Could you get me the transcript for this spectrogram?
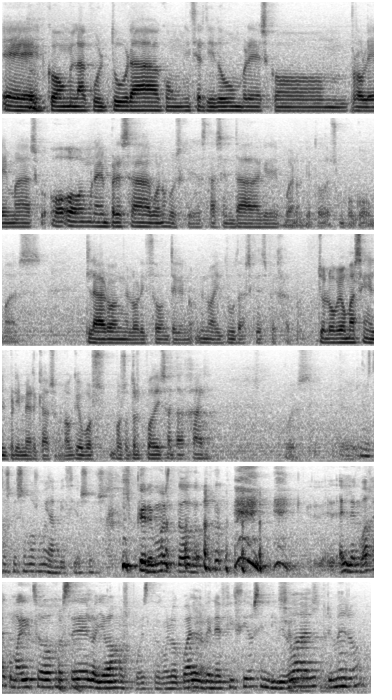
eh, con la cultura, con incertidumbres, con problemas, o, una empresa bueno, pues que está sentada, que, bueno, que todo es un poco más claro en el horizonte, que no, hay dudas que despejar. Yo lo veo más en el primer caso, ¿no? que vos, vosotros podéis atajar. Pues, Nosotros que somos muy ambiciosos, queremos todo. el lenguaje, como ha dicho José, lo llevamos puesto, con lo cual el beneficio es individual primero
